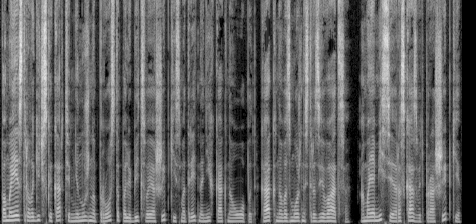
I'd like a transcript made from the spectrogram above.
По моей астрологической карте мне нужно просто полюбить свои ошибки и смотреть на них как на опыт, как на возможность развиваться. А моя миссия — рассказывать про ошибки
